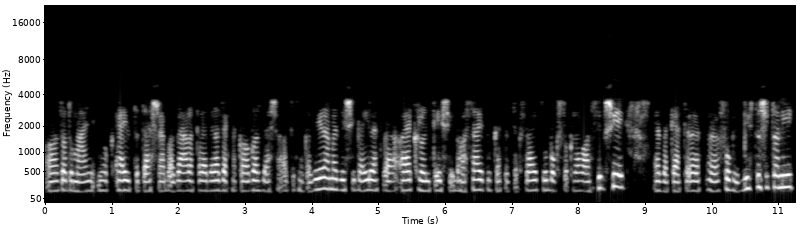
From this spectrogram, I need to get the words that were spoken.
az adományok eljuttatásába az állateledel, ezeknek a gazdás állatoknak az élelmezésébe, illetve a elkülönítésébe, ha szállítókat, ezek szállítóboxokra van szükség, ezeket fogjuk biztosítani,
